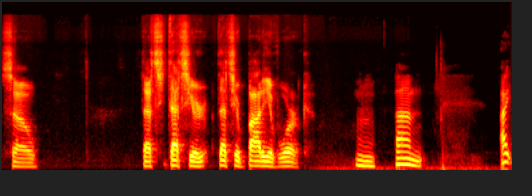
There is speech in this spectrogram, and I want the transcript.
So that's that's your that's your body of work. Mm. Um, I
